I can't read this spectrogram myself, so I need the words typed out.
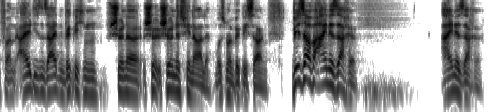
von all diesen Seiten wirklich ein schöner, schö schönes Finale, muss man wirklich sagen. Bis auf eine Sache. Eine Sache.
